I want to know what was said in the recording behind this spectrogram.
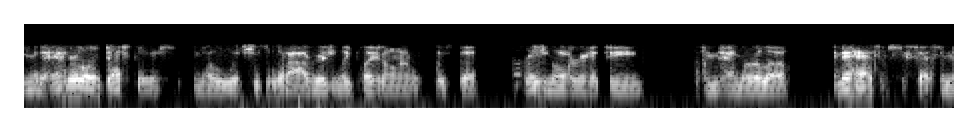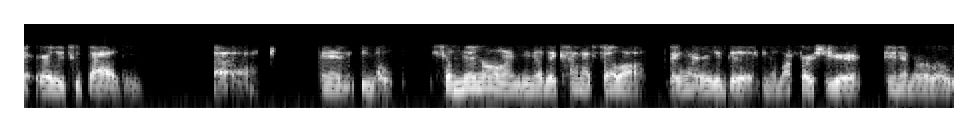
you know, the Amarillo Dusters, you know, which is what I originally played on, was the original arena team um, Amarillo, and they had some success in the early 2000s. Uh, and you know, from then on, you know, they kind of fell off. They weren't really good. You know, my first year in Amarillo,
